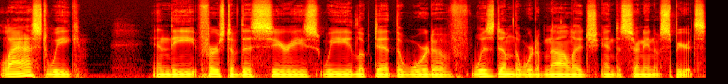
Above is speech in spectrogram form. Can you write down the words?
Last week, in the first of this series, we looked at the word of wisdom, the word of knowledge, and discerning of spirits.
